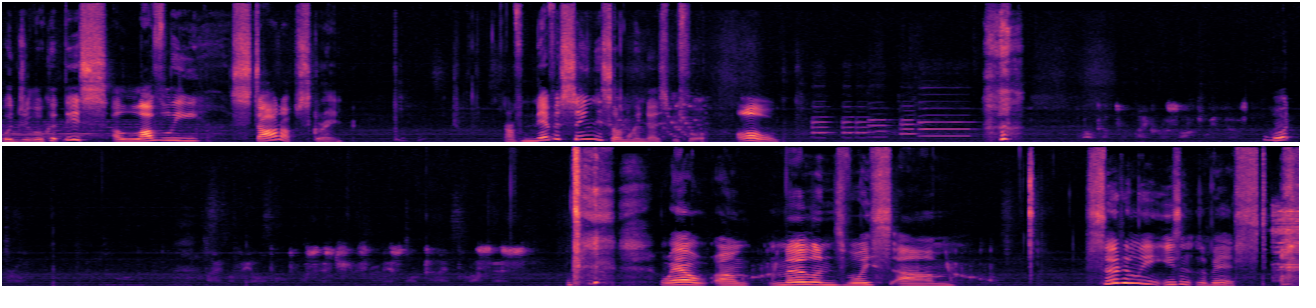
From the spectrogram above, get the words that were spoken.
Would you look at this? A lovely startup screen. I've never seen this on Windows before. Oh. what? well, um, Merlin's voice, um, certainly isn't the best.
